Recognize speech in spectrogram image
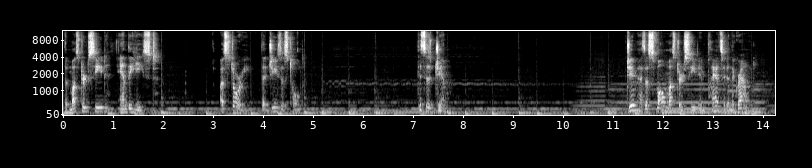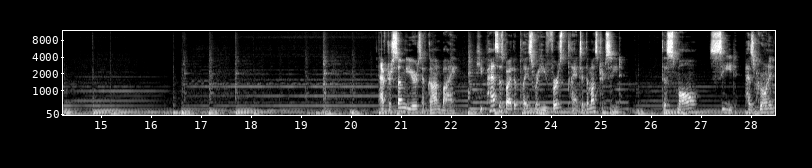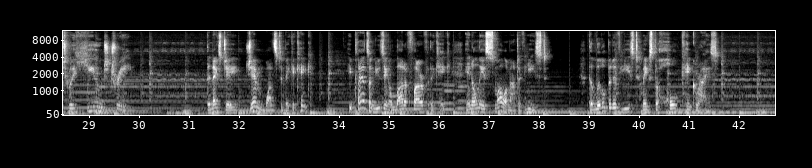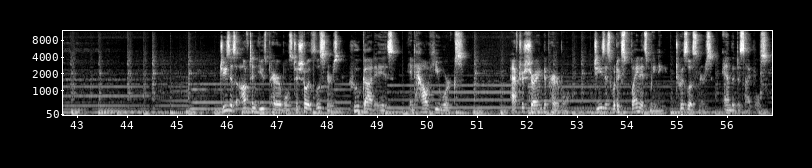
The Mustard Seed and the Yeast. A story that Jesus told. This is Jim. Jim has a small mustard seed and plants it in the ground. After some years have gone by, he passes by the place where he first planted the mustard seed. The small seed has grown into a huge tree. The next day, Jim wants to bake a cake. He plans on using a lot of flour for the cake and only a small amount of yeast. The little bit of yeast makes the whole cake rise. Jesus often used parables to show his listeners who God is and how he works. After sharing the parable, Jesus would explain its meaning to his listeners and the disciples.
